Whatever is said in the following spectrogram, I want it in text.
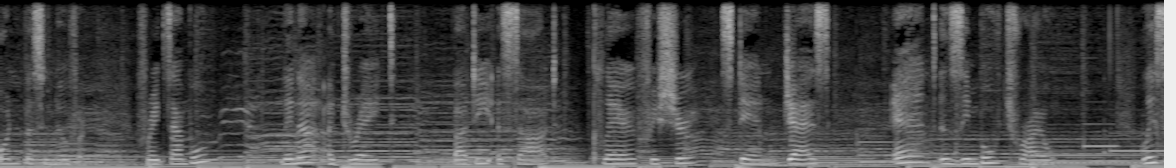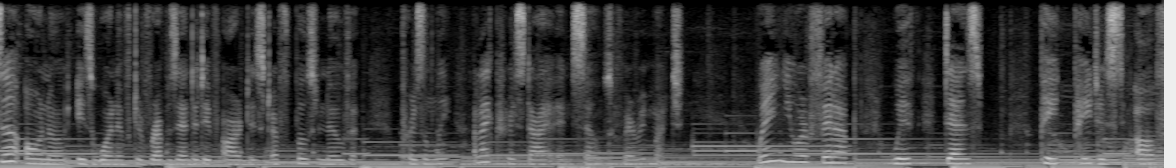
on bossa nova. For example, Leny Andrade, Badi Assad, Clare Fischer, Stan Getz, and Zimbo Trio. Lisa Ono is one of the representative artists of bossa. Personally, I like her style and sounds very much. When you are fed up with dense pages of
